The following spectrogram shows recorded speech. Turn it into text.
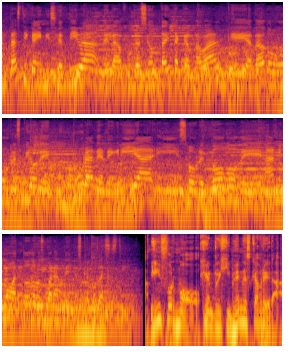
Fantástica iniciativa de la Fundación Taita Carnaval que ha dado un respiro de cultura, de alegría y sobre todo de ánimo a todos los guarandeños que hemos asistido. Informó Henry Jiménez Cabrera.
